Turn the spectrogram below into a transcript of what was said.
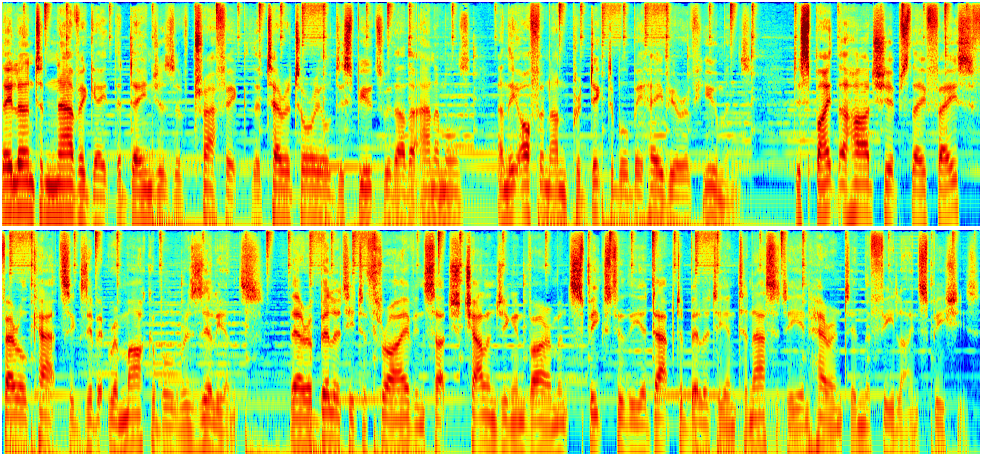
They learn to navigate the dangers of traffic, the territorial disputes with other animals, and the often unpredictable behavior of humans. Despite the hardships they face, feral cats exhibit remarkable resilience. Their ability to thrive in such challenging environments speaks to the adaptability and tenacity inherent in the feline species.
